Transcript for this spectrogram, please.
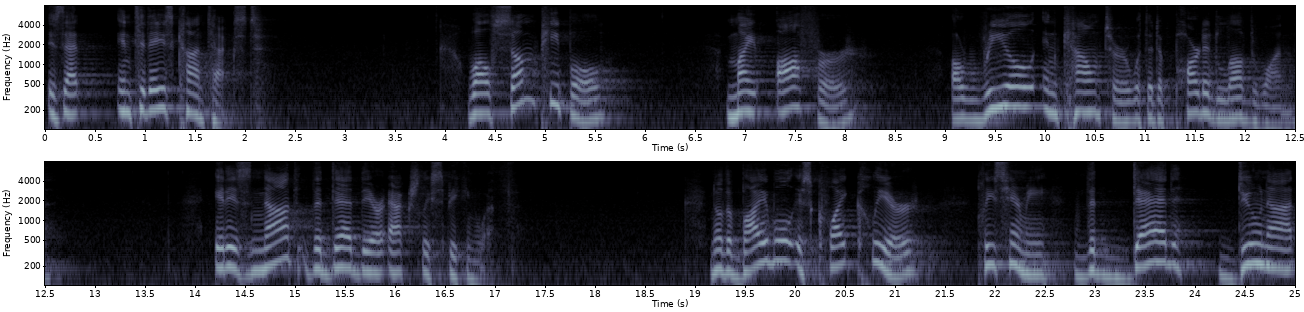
is that in today's context, while some people might offer a real encounter with a departed loved one, it is not the dead they are actually speaking with. No, the Bible is quite clear. Please hear me. The dead do not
